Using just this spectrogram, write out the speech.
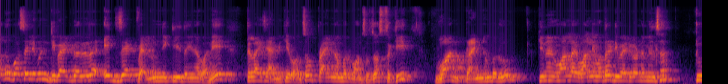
अरू कसैले पनि डिभाइड गरेर एक्ज्याक्ट भ्यालु निक्लिँदैन भने त्यसलाई चाहिँ हामी के भन्छौँ? प्राइम नम्बर भन्छौँ। जस्तो कि वान प्राइम नम्बर हो। किनभने वानलाई वानले मात्रै डिभाइड गर्न मिल्छ। टू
